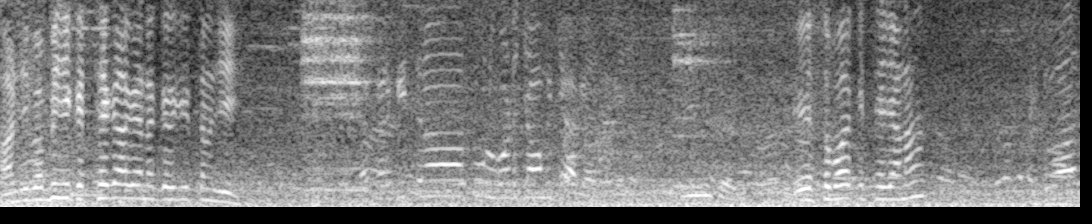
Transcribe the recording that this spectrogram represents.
ਹਾਂਜੀ ਬੱਬੀ ਜੀ ਕਿੱਥੇ ਕਾ ਗਿਆ ਨਗਰ ਕੀਰਤਨ ਜੀ? ਨਗਰ ਕੀਰਤਨ ਧੂਲਗੜ ਚੌਂਕ ਚ ਆ ਗਿਆ ਠੀਕ ਹੈ ਜੀ। ਇਸ ਤੋਂ ਬਾਅਦ ਕਿੱਥੇ ਜਾਣਾ? ਇਸ ਤੋਂ ਬਾਅਦ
